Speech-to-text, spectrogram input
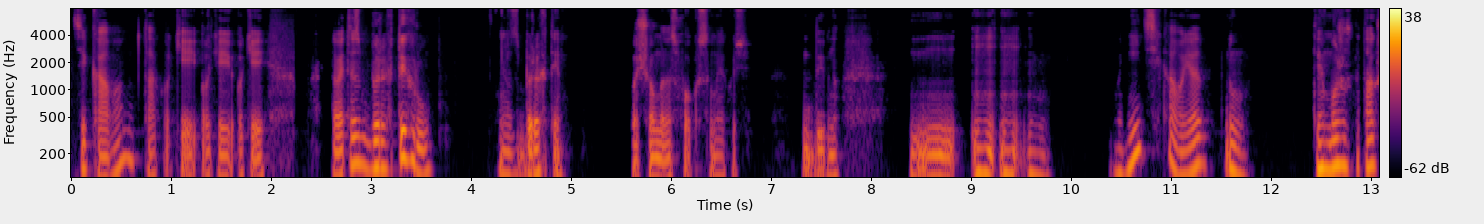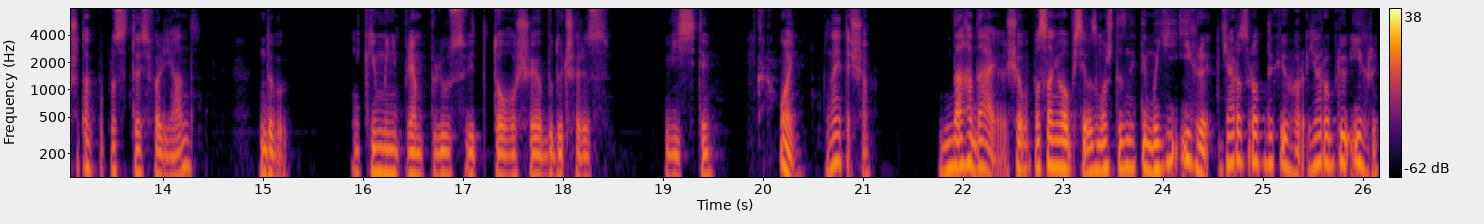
Цікаво. Так, окей, окей, окей. Давайте зберегти гру. Зберегти. Ось що в мене з фокусом якось дивно. Мені цікаво, я, ну. Ти можеш так, що так попросити ось в альянс. Ну, типу, який мені прям плюс від того, що я буду через вісти. Ой, знаєте що? Нагадаю, що в посланні в описі ви зможете знайти мої ігри. Я розробник ігор, я роблю ігри.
